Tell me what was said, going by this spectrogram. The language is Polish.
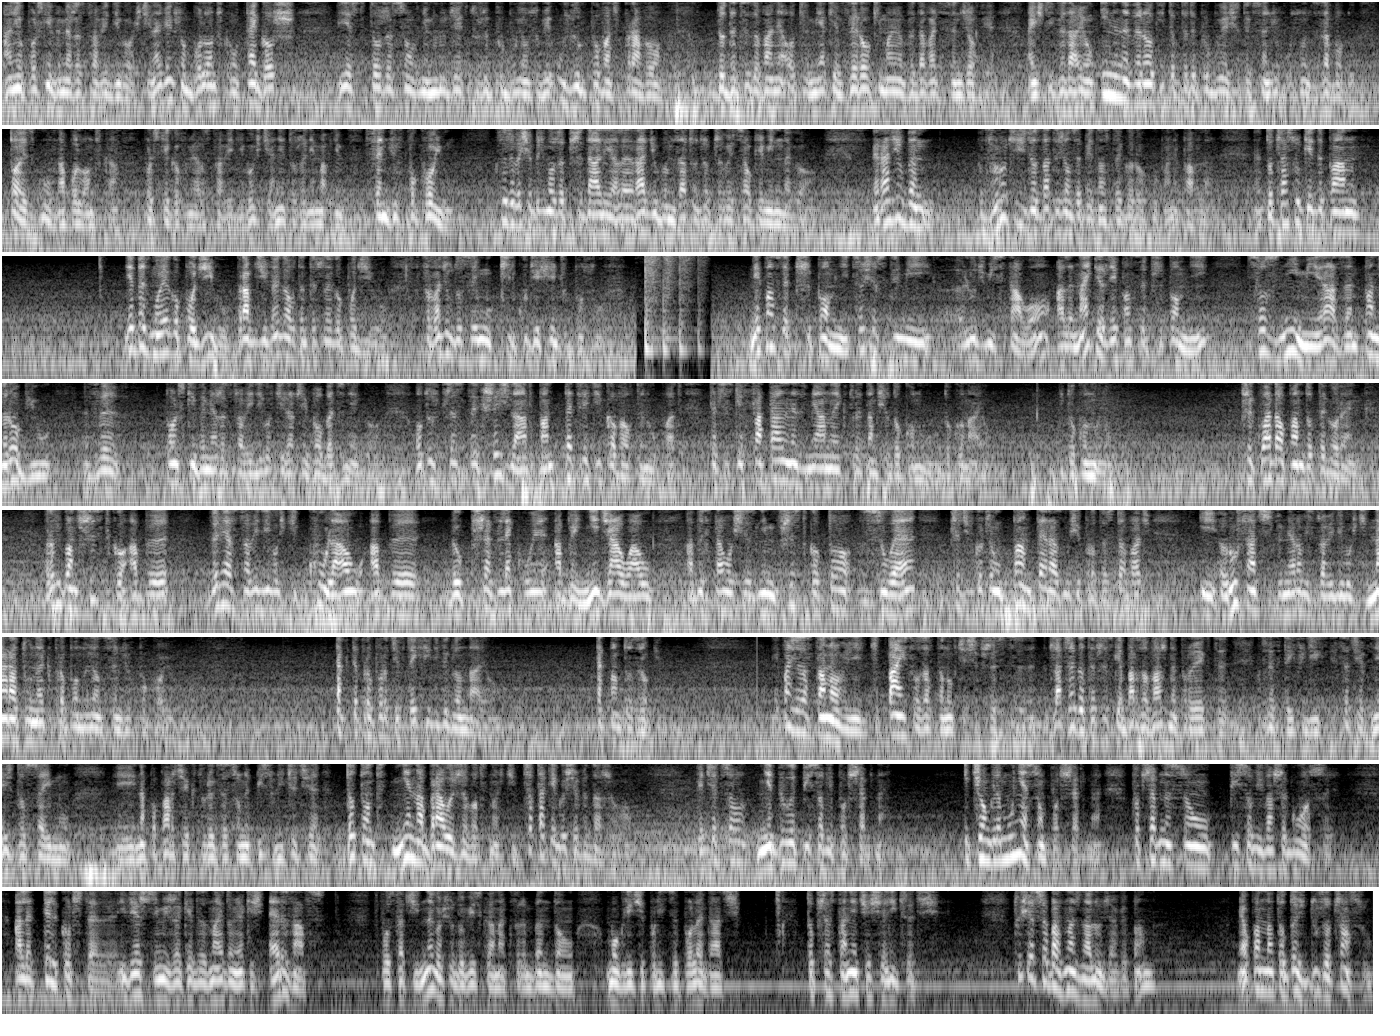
ani o polskim wymiarze sprawiedliwości. Największą bolączką tegoż jest to, że są w nim ludzie, którzy próbują sobie uzurpować prawo do decydowania o tym, jakie wyroki mają wydawać sędziowie. A jeśli wydają inne wyroki, to wtedy próbuje się tych sędziów usunąć z zawodu. To jest główna bolączka polskiego wymiaru sprawiedliwości, a nie to, że nie ma w nim sędziów pokoju, którzy by się być może przydali, ale radziłbym zacząć od czegoś całkiem innego. Radziłbym wrócić do 2015 roku, panie Pawle. Do czasu, kiedy pan nie bez mojego podziwu, prawdziwego, autentycznego podziwu, wprowadził do Sejmu kilkudziesięciu posłów. Niech pan sobie przypomni, co się z tymi e, ludźmi stało, ale najpierw niech pan sobie przypomni, co z nimi razem pan robił w polskim wymiarze sprawiedliwości, raczej wobec niego. Otóż przez tych 6 lat pan petryfikował ten układ, te wszystkie fatalne zmiany, które tam się dokonu, dokonają i dokonują. Przykładał pan do tego rękę. Robi pan wszystko, aby wymiar sprawiedliwości kulał, aby był przewlekły, aby nie działał, aby stało się z nim wszystko to złe, przeciwko czemu pan teraz musi protestować i ruszać wymiarowi sprawiedliwości na ratunek, proponując sędziów pokoju. Tak te proporcje w tej chwili wyglądają. Tak pan to zrobił. Niech pan się zastanowi, czy państwo zastanówcie się wszyscy, dlaczego te wszystkie bardzo ważne projekty, które w tej chwili chcecie wnieść do Sejmu i na poparcie których ze strony PiSu liczycie, dotąd nie nabrały żywotności. Co takiego się wydarzyło? Wiecie co? Nie były PiSowi potrzebne. I ciągle mu nie są potrzebne. Potrzebne są PiSowi wasze głosy. Ale tylko cztery. I wierzcie mi, że kiedy znajdą jakiś erzac w postaci innego środowiska, na którym będą mogli ci politycy polegać, to przestaniecie się liczyć. Tu się trzeba znać na ludziach, wie pan? Miał pan na to dość dużo czasu.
